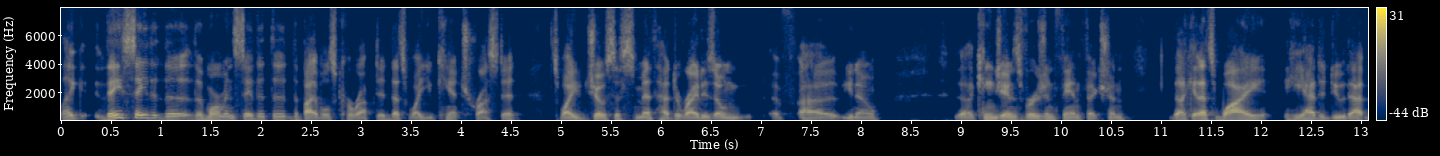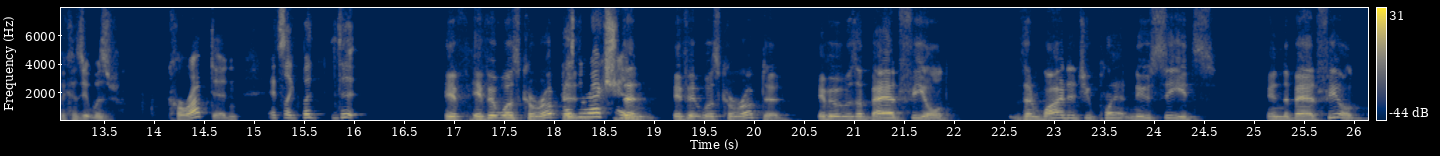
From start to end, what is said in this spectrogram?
like they say that the the mormons say that the the bible's corrupted that's why you can't trust it that's why joseph smith had to write his own uh, uh you know uh, king james version fan fiction like that's why he had to do that because it was corrupted it's like but the if if it was corrupted, resurrection then if it was corrupted, if it was a bad field, then why did you plant new seeds in the bad field?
